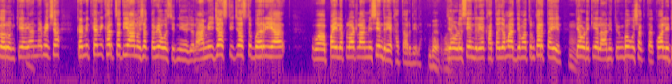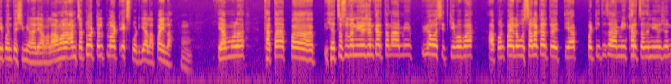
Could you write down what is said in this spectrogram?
करून केळी आणण्यापेक्षा कमीत कमी खर्चात ही आणू शकता व्यवस्थित नियोजन. आम्ही जास्तीत जास्त भर या पहिल्या प्लॉटला आम्ही सेंद्रिय खतावर दिला. जेवढं सेंद्रिय खताच्या माध्यमातून करता येईल. तेवढं केलं आणि तुम्ही बघू शकता क्वालिटी पण तशी मिळाली आम्हाला. आम्हाला आमचा टोटल प्लॉट एक्सपोर्ट गेला पहिला. त्यामुळं खता ह्याचं सुद्धा नियोजन करताना आम्ही व्यवस्थित की बाबा आपण पहिलं उसाला करतोय त्या पट्टीतच आम्ही खर्चाचं नियोजन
